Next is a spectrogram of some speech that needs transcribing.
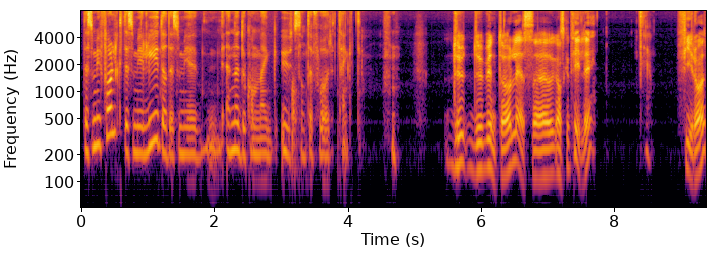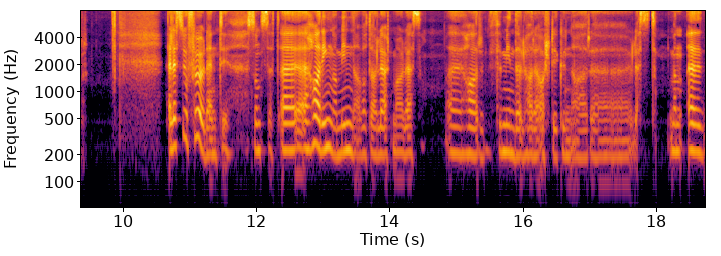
Det er så mye folk, det er så mye lyder, det er så mye ender du kommer meg ut, sånn at jeg får tenkt. Du, du begynte å lese ganske tidlig. Ja. Fire år. Jeg leste jo før den tid, sånn sett. Jeg, jeg har ingen minner av at jeg har lært meg å lese. Har, for min del har jeg alltid kunnet ha eh, lest. Men jeg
